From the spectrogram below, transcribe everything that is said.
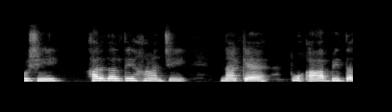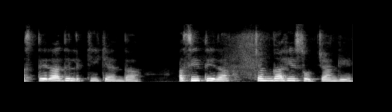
ਖੁਸ਼ੀ, ਹਰ ਗੱਲ ਤੇ ਹਾਂਜੀ ਨਾ ਕਹਿ, ਤੂੰ ਆਪ ਵੀ ਦੱਸ ਤੇਰਾ ਦਿਲ ਕੀ ਕਹਿੰਦਾ? ਅਸੀਂ ਤੇਰਾ ਚੰਗਾ ਹੀ ਸੋਚਾਂਗੇ।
